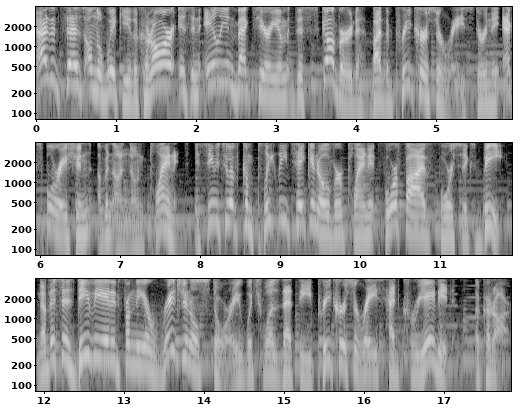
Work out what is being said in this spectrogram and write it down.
As it says on the wiki, the Kharaa is an alien bacterium discovered by the precursor race during the exploration of an unknown planet. It seems to have completely taken over planet 4546b. Now, this has deviated from the original story, which was that the precursor race had created the Kharaa.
